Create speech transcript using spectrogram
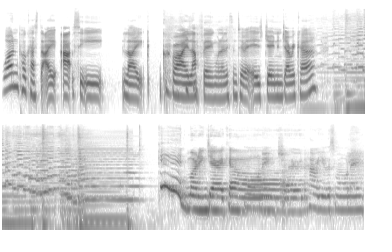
One podcast that I absolutely like cry laughing when I listen to it is Joan and Jericha. Morning, Jericha. Morning, Joan. How are you this morning?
